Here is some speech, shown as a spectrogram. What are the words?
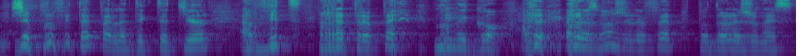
Je profitais par la dictature à vite rattraper mon ego. Heureusement, je l'ai fait pendant la jeunesse.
